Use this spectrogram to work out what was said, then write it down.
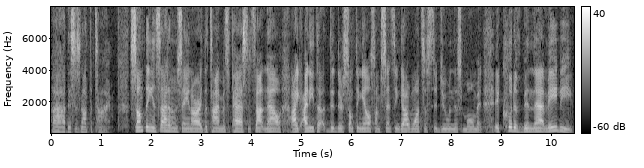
ah, this is not the time. Something inside of them is saying, all right, the time has passed. It's not now. I, I need to, there's something else I'm sensing God wants us to do in this moment. It could have been that. Maybe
